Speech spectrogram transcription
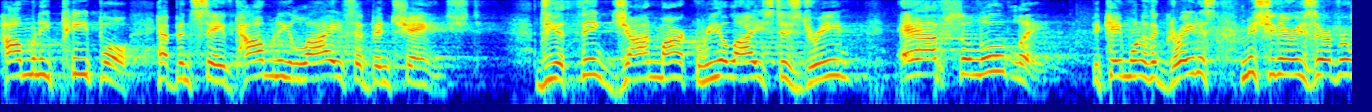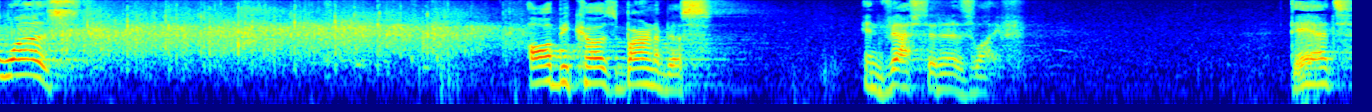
How many people have been saved? How many lives have been changed? Do you think John Mark realized his dream? Absolutely. Became one of the greatest missionaries there ever was. All because Barnabas invested in his life. Dads,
